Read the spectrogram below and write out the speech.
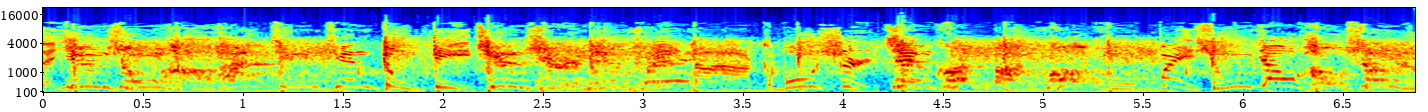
的英雄好汉，惊天动地，青史名垂，哪个不是肩宽膀阔，虎背熊腰，好生如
